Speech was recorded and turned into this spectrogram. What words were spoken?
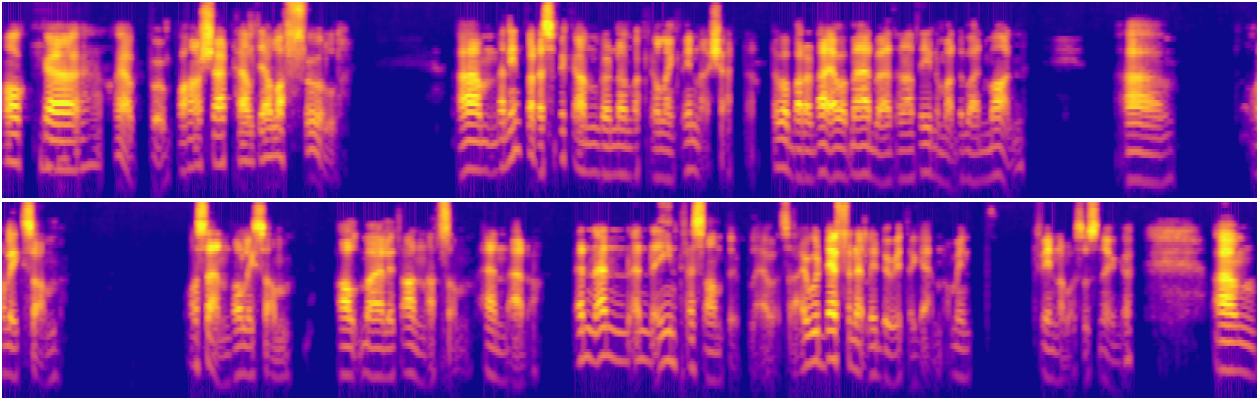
och mm. uh, jag pumpade hans stjärt helt jävla full. Um, men inte var det så mycket annorlunda än att knulla en kvinna i stjärten. Det var bara där jag var medveten att inom att det var en man. Uh, och liksom. Och sen då liksom allt möjligt annat som händer då. En, en, en intressant upplevelse. I would definitely do it again. Om inte kvinnor var så snygga. Um,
